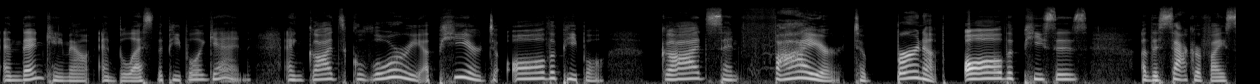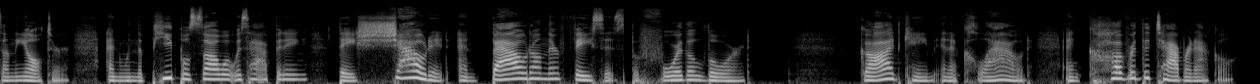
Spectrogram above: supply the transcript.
and then came out and blessed the people again. And God's glory appeared to all the people. God sent fire to burn up all the pieces of the sacrifice on the altar. And when the people saw what was happening, they shouted and bowed on their faces before the Lord. God came in a cloud and covered the tabernacle,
